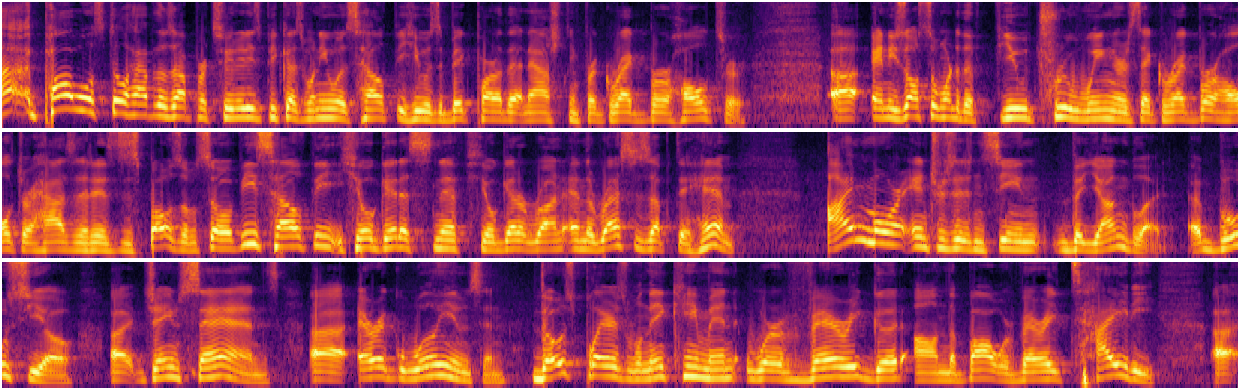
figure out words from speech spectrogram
Uh, Paul will still have those opportunities because when he was healthy, he was a big part of that national team for Gregg Berhalter. Uh, and he's also one of the few true wingers that Gregg Berhalter has at his disposal. So if he's healthy, he'll get a sniff, he'll get a run, and the rest is up to him. I'm more interested in seeing the young blood, uh, Busio, uh, James Sands, uh, Eryk Williamson. Those players, when they came in, were very good on the ball, were very tidy, uh,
